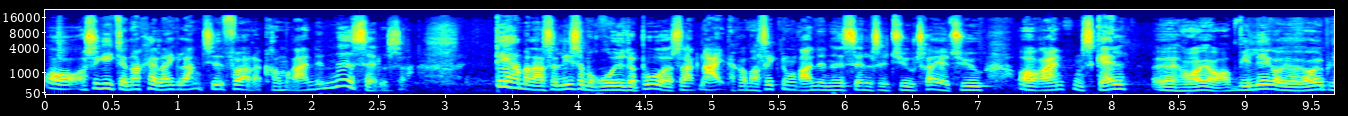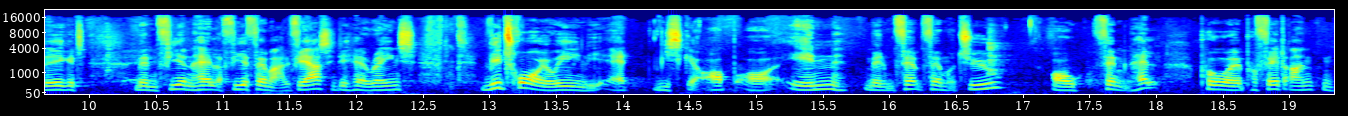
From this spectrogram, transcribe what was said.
og, og så gik der nok heller ikke lang tid før, der kom rentenedsættelser. Det har man altså ligesom ryddet af bordet og sagt, nej, der kommer altså ikke nogen rentenedsættelse i 2023, og renten skal øh, højere op. Vi ligger jo i øjeblikket mellem 4,5 og 4,75 i det her range. Vi tror jo egentlig, at vi skal op og ende mellem 5,25 og 5,5 på, øh, på Fed-renten.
